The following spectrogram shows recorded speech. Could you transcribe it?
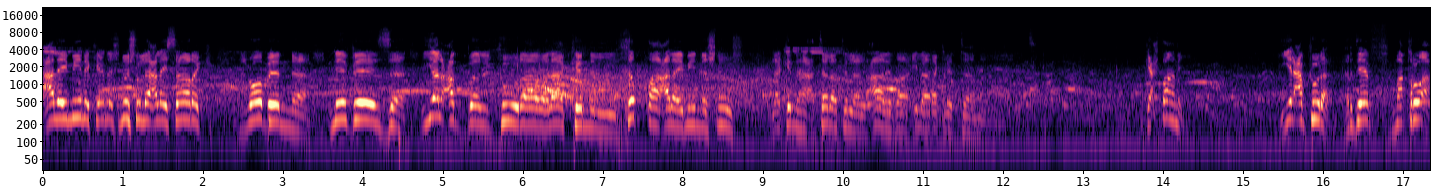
على يمينك يا نشنوش ولا على يسارك؟ روبن نيفيز يلعب الكرة ولكن الخطرة على يمين نشنوش لكنها اعتلت العارضة إلى ركلة مرمى قحطاني يلعب كرة. رديف مقروءة.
